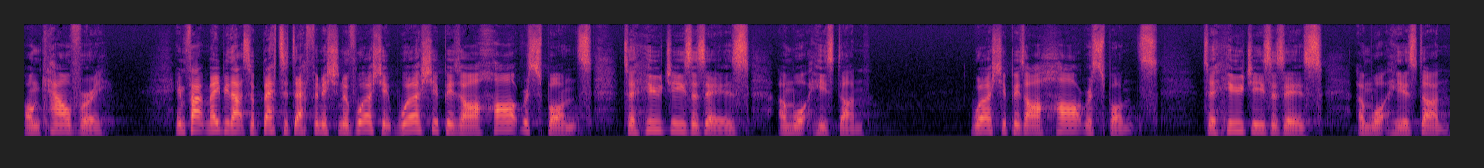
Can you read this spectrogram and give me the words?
on Calvary. In fact, maybe that's a better definition of worship. Worship is our heart response to who Jesus is and what he's done. Worship is our heart response to who Jesus is and what he has done.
